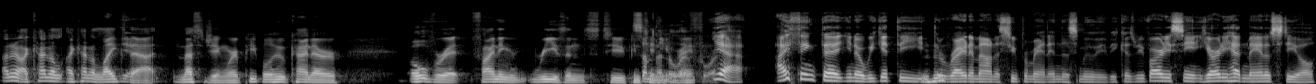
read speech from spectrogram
I don't know. I kind of I kind of like that messaging where people who kind of are over it finding reasons to Something continue. to right? live for. Yeah. I think that, you know, we get the, the Mm-hmm. right amount of Superman in this movie because we've already seen, he already had Man of Steel.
